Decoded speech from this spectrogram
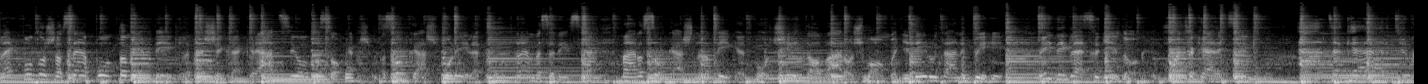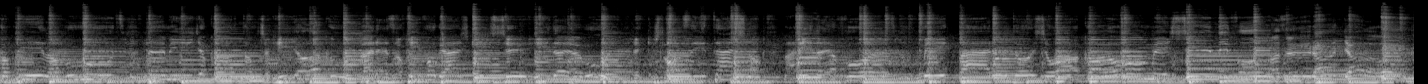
Legfontosabb szempont a mértékletesség Rekreáció, a szokás. A szokásból életmód, ha nem veszed észre Már a szokásnál véged volt. Séta a városban, vagy egy délutáni pihi. Mindig lesz egy indok, hogyha kell egy cég. Eltekertük a mélamút Nem így akartam, csak így alakult Már ez a kifogás kicsi ideje múlt Egy kis lazításnak már ideje volt Még pár utolsó alkalom És sírni fog az őrangyalom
